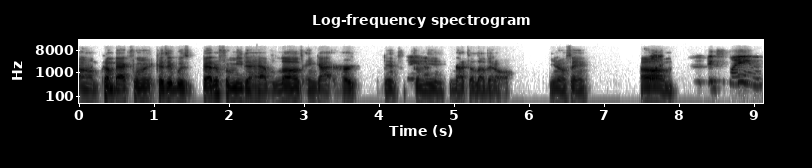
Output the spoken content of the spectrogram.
um, come back from it because it was better for me to have love and got hurt than for Yeah. me not to love at all. You know what I'm saying? Well, Um, Explain.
